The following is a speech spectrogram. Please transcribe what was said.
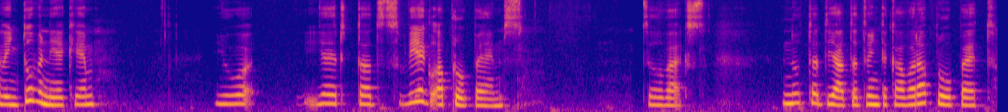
viņu tuviniekiem, jo, ja ir tāds viegli aprūpējams cilvēks, nu tad, jā, tad viņi tā kā var aprūpēt,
